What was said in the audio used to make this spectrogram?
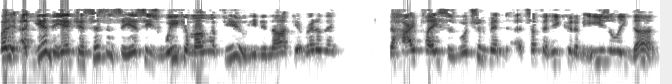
but again, the inconsistency is he's weak among a few. He did not get rid of the, the high places, which would have been something he could have easily done.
